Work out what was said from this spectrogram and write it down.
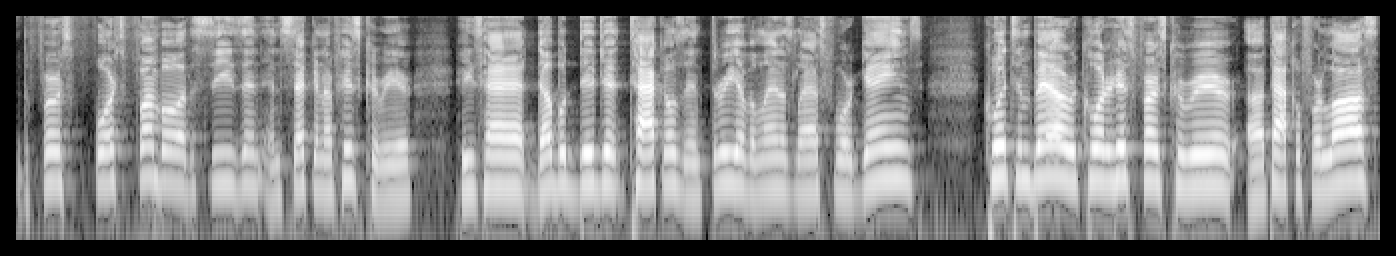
the first forced fumble of the season and second of his career. He's had double digit tackles in three of Atlanta's last four games. Quinton Bell recorded his first career uh, tackle for loss.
